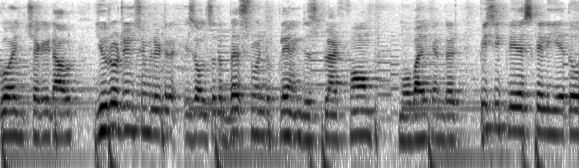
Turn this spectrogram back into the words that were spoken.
Go and check it out euro train simulator is also the best one to play on this platform mobile के अंदर। पीसी प्लेयर्स के लिए तो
